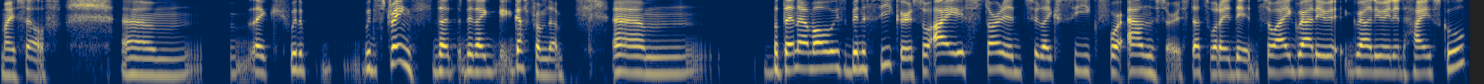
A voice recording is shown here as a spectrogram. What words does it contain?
myself. Um, like with the, with the strength that that I got from them. Um, but then I've always been a seeker, so I started to like seek for answers. That's what I did. So I gradu- graduated high school,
